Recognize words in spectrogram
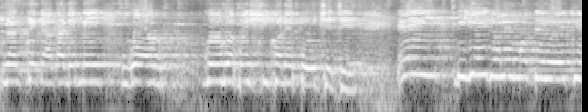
ক্রিয়েটিভ জিমন্যাস্টিক একাডেমি গৌর- গৌরবের শিখরে পৌঁছেছে। এই বিজয়ী দলের মধ্যে রয়েছে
